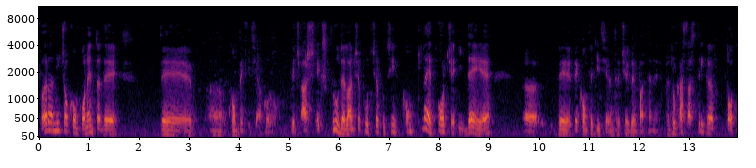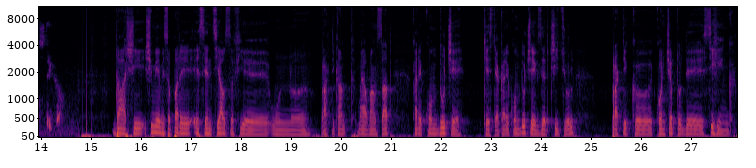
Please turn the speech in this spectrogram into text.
fără nicio componentă de, de uh, competiție acolo. Deci aș exclude la început, cel puțin, complet orice idee uh, de, de competiție între cei doi parteneri. Pentru că asta strică, tot strică. Da, și, și mie mi se pare esențial să fie un uh, practicant mai avansat care conduce chestia, care conduce exercițiul, practic uh, conceptul de Sihing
